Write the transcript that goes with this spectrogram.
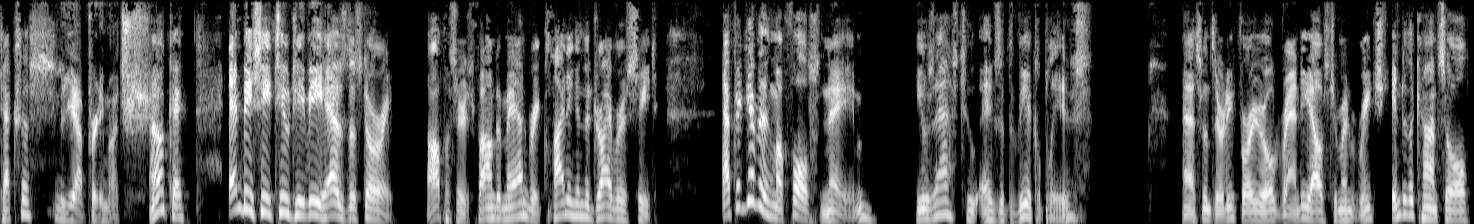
Texas? Yeah, pretty much. Okay. NBC2 TV has the story. Officers found a man reclining in the driver's seat. After giving him a false name, he was asked to exit the vehicle, please. That's when 34 year old Randy Austerman reached into the console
